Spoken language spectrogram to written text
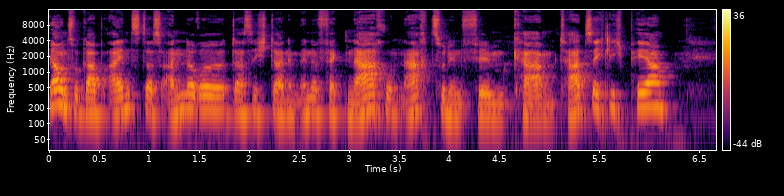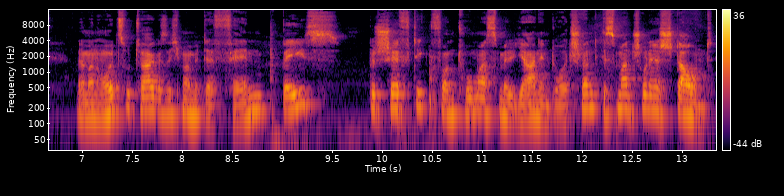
Ja, und so gab eins das andere, dass ich dann im Endeffekt nach und nach zu den Filmen kam. Tatsächlich per wenn man heutzutage sich mal mit der Fanbase beschäftigt von Thomas Millian in Deutschland, ist man schon erstaunt.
